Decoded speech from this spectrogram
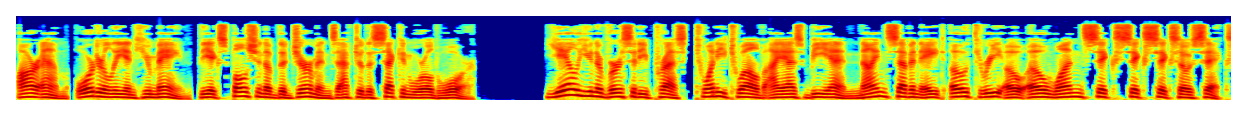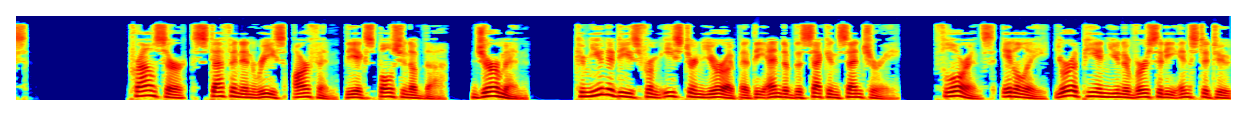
R. M., Orderly and Humane, The Expulsion of the Germans After the Second World War. Yale University Press, 2012 ISBN 978 0300166606. Prauser, Steffen and Rees, Arfon, The Expulsion of the «German» communities from Eastern Europe at the end of the second century. Florence, Italy, European University Institute,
